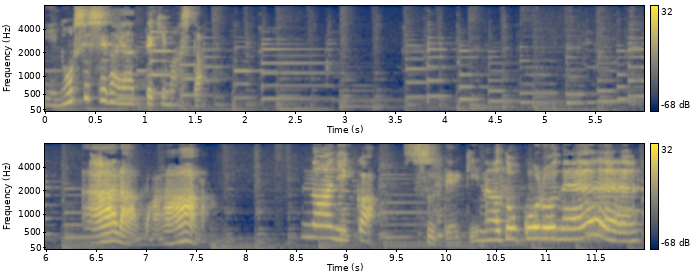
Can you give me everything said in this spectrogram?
イノシシがやってきました。あらまあ。何か素敵なところね。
